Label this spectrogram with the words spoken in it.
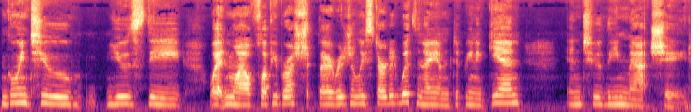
I'm going to use the Wet n Wild Fluffy brush that I originally started with, and I am dipping again into the matte shade.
